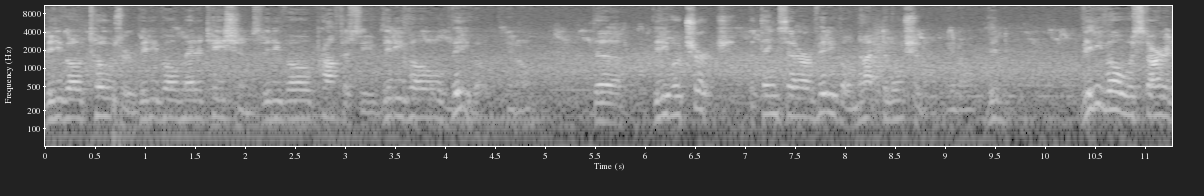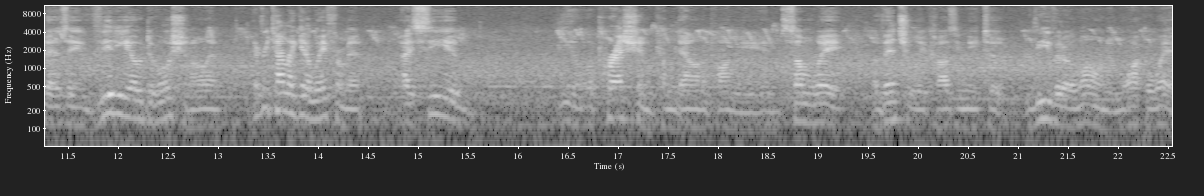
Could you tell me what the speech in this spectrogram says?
Vidivo Tozer. Vidivo Meditations. Vidivo Prophecy. Vidivo, Vidivo, you know. The Vidivo Church. The things that are Vidivo, not devotional, you know. Vid Vidivo was started as a video devotional, and every time I get away from it, I see a, you know, oppression come down upon me in some way, eventually causing me to leave it alone and walk away.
